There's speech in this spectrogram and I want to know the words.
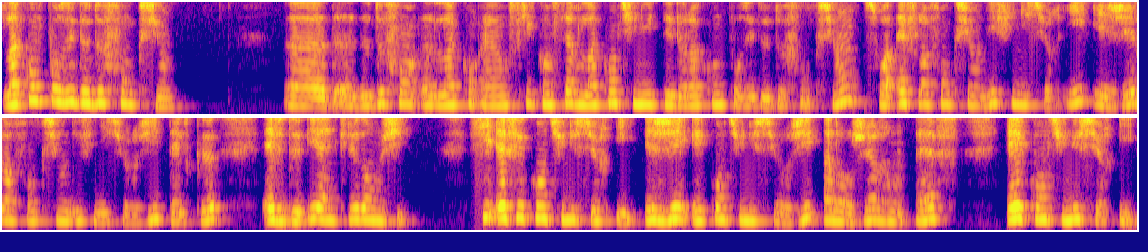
La composée de deux fonctions, euh, de, deux euh, en ce qui concerne la continuité de la composée de deux fonctions, soit f la fonction définie sur i et g la fonction définie sur j, telle que f de i inclus dans j. Si f est continu sur i et g est continu sur j, alors g rend f est continu sur i.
